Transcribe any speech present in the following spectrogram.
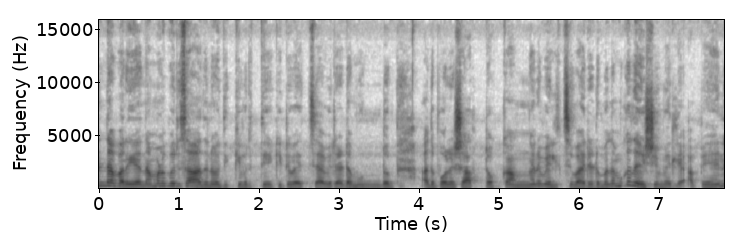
എന്താ പറയുക നമ്മളിപ്പോൾ ഒരു സാധനം ഒതുക്കി വൃത്തിയാക്കിയിട്ട് വെച്ച് അവരുടെ മുണ്ടും അതുപോലെ ഷർട്ടൊക്കെ അങ്ങനെ വലിച്ച് വരിടുമ്പോൾ നമുക്ക് ദേഷ്യം വരില്ല. അപ്പോൾ ഞാൻ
